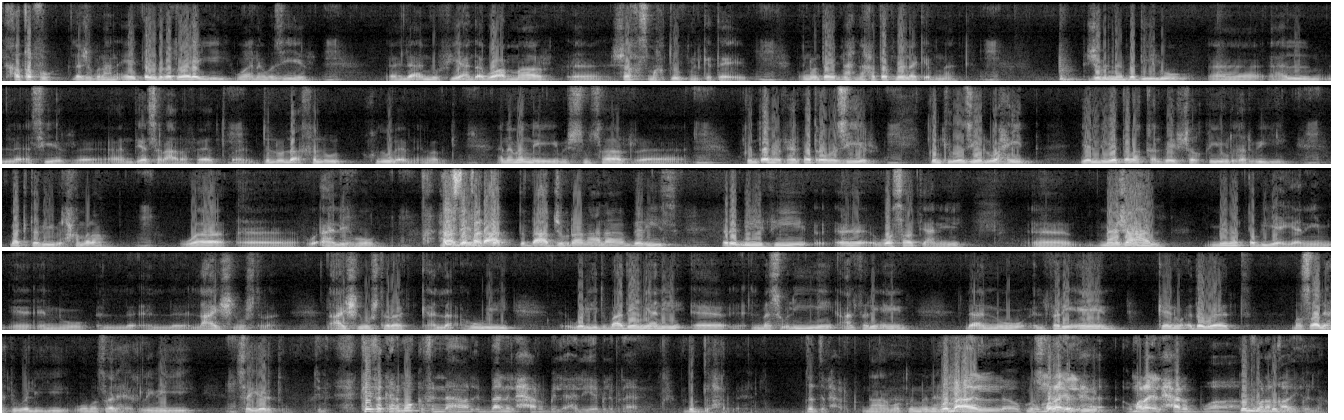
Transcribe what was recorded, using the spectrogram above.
خطفوه. لجبران إيه يضغطوا علي وأنا وزير. آه، لأنه في عند أبو عمار آه، شخص مخطوف من الكتائب. إنه طيب نحن خطفنا لك ابنك. جيب لنا بديله آه، هل الأسير عند ياسر عرفات. قلت له لا خلوه خذوه لابني أنا ما بدي. أنا ماني مش سمسار كنت أنا في هالفترة وزير. كنت الوزير الوحيد يلي يتنقل بين الشرقية والغربية مكتبي بالحمراء و وأهلي هون. بعدين بعت بعت جبران على باريس. ربي في آه، وسط يعني آه، ما جعل من الطبيعي يعني آه، إنه العيش المشترك. العيش المشترك هلأ هو وليد. وبعدين يعني المسؤولية على الفريقين لأنه الفريقين كانوا أدوات مصالح دولية ومصالح إقليمية سيرتهم. كيف كان موقف النهار إبان الحرب الأهلية بلبنان؟ ضد الحرب. الاهليه ضد الحرب. نعم وكنا نحن ومع امراء امراء الحرب ورفقائها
